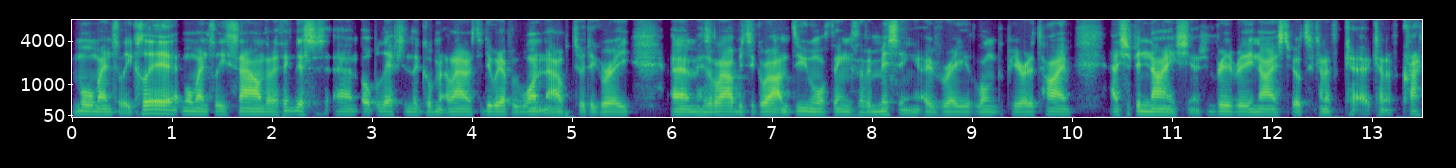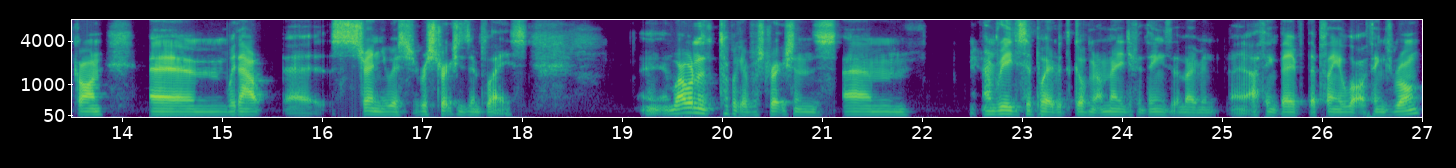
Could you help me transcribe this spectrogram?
more mentally clear, more mentally sound. And I think this um, uplift in the government allowing us to do whatever we want now to a degree um, has allowed me to go out and do more things I've been missing over a longer period of time. And it's just been nice, you know, it's been really, really nice to be able to kind of kind of crack on um, without uh, strenuous restrictions in place. And while we're on the topic of restrictions, um, I'm really disappointed with the government on many different things at the moment. Uh, I think they've they're playing a lot of things wrong.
